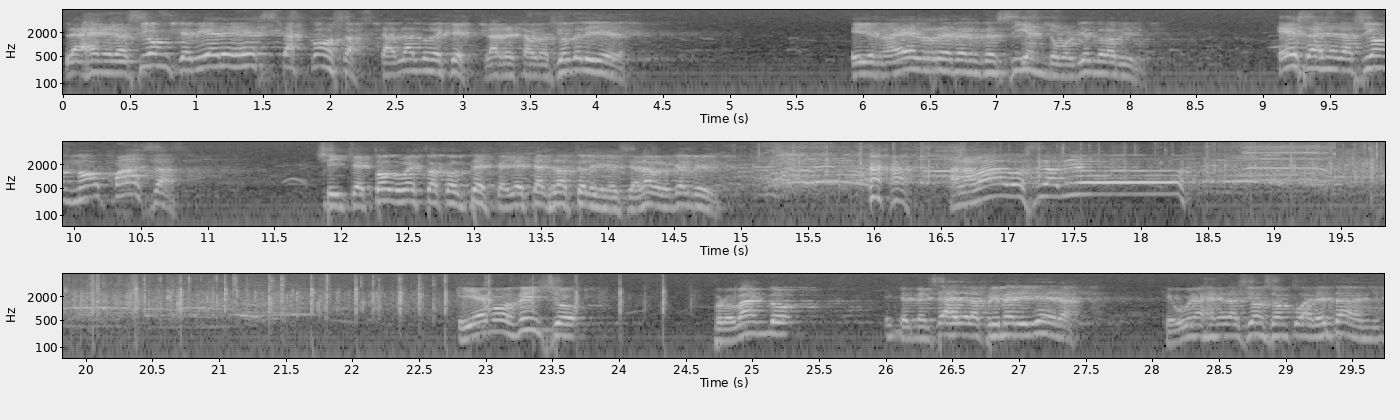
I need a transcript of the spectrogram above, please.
La generación que viene estas cosas, está hablando de qué? La restauración de la higuera. Israel reverdeciendo, volviendo a la vida. Esa generación no pasa sin que todo esto acontezca. Y ahí está el rapto de la iglesia. Alabado sea Dios. Y hemos dicho, probando en el mensaje de la primera higuera, que una generación son 40 años.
